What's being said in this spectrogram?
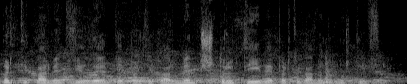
particularmente violenta, é particularmente destrutiva, é particularmente mortífera.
